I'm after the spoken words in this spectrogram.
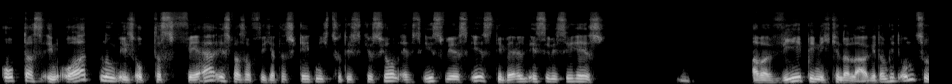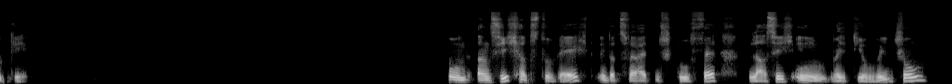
ob das in Ordnung ist, ob das fair ist, was auf dich hat, das steht nicht zur Diskussion. Es ist, wie es ist. Die Welt ist, wie sie ist. Aber wie bin ich in der Lage, damit umzugehen? Und an sich hast du recht, in der zweiten Stufe lasse ich im WTO Wing Chun,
